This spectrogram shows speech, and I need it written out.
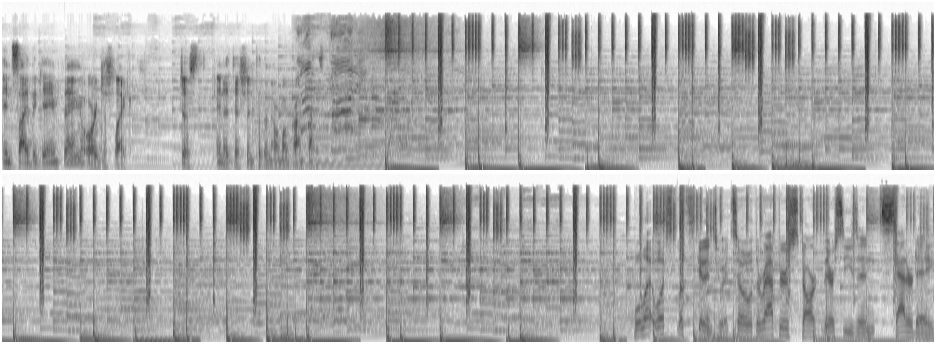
inside the game thing, or just like just in addition to the normal broadcast. Let's let's get into it. So the Raptors start their season Saturday,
